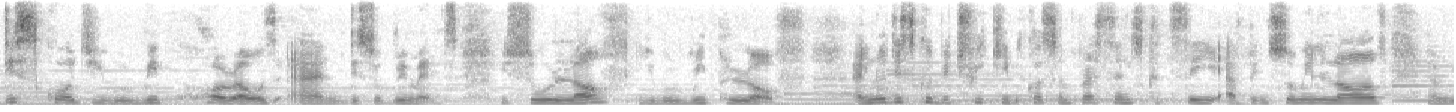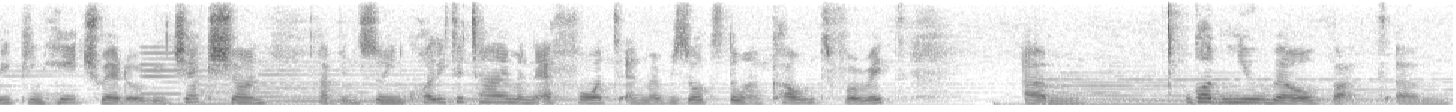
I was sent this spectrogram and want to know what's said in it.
discord, you will reap quarrels and disagreements. You sow love, you will reap love. I know this could be tricky because some persons could say, I've been sowing love and reaping hatred or rejection. I've been sowing quality time and effort, and my results don't account for it. Um, God knew well that. Um,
